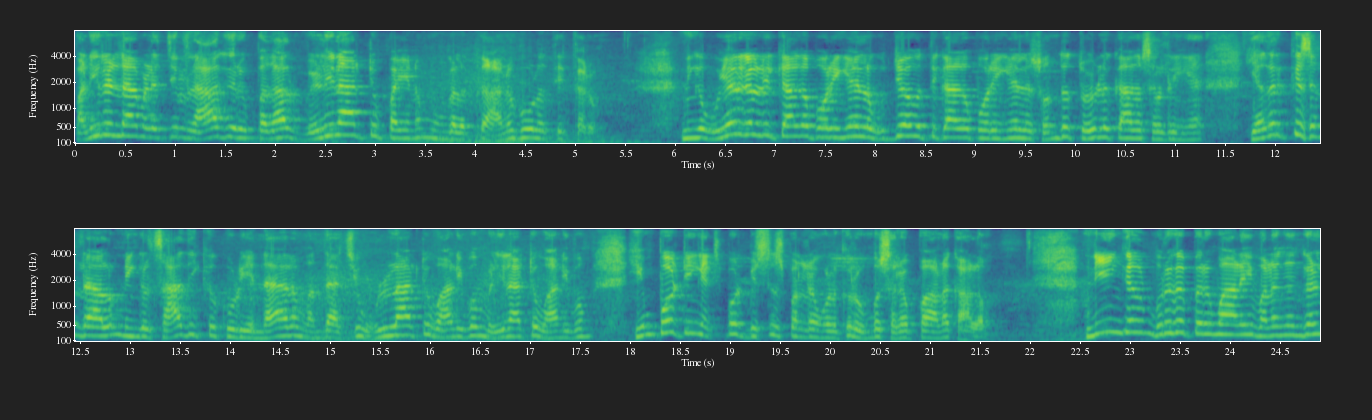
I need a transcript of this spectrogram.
பனிரெண்டாம் இடத்தில் ராகு இருப்பதால் வெளிநாட்டு பயணம் உங்களுக்கு அனுகூலத்தை தரும். நீங்கள் உயர்கல்விக்காக போகிறீங்க இல்லை உத்தியோகத்துக்காக போகிறீங்க இல்லை சொந்த தொழிலுக்காக செல்கிறீங்க எதற்கு சென்றாலும் நீங்கள் சாதிக்கக்கூடிய நேரம் வந்தாச்சு. உள்நாட்டு வாணிபம் வெளிநாட்டு வாணிபம் இம்போர்ட்டிங் எக்ஸ்போர்ட் பிஸ்னஸ் பண்ணுறவங்களுக்கு ரொம்ப சிறப்பான காலம். நீங்கள் முருகப்பெருமானை வணங்குங்கள்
